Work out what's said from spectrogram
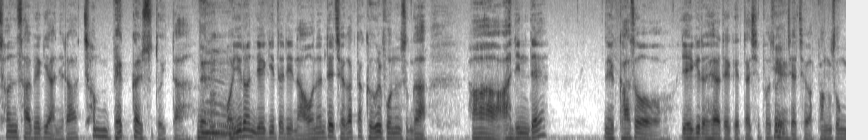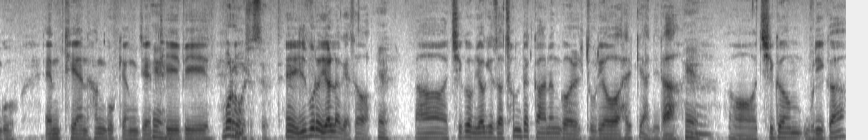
1,400이 아니라 1,100 갈 수도 있다. 네. 뭐 이런 얘기들이 나오는데 제가 딱 그걸 보는 순간 아 아닌데 네, 가서 얘기를 해야 되겠다 싶어서 예. 이제 제가 방송국 MTN 한국경제 예. TV 뭐라고 하셨어요 그때? 예, 일부러 연락해서 예. 아, 지금 여기서 천백 가는 걸 두려워할 게 아니라 예. 어, 지금 우리가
